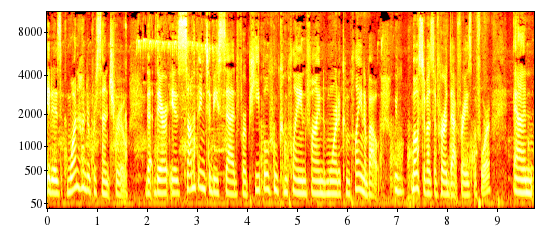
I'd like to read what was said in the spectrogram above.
it is 100% true that there is something to be said for people who complain find more to complain about. We most of us have heard that phrase before and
